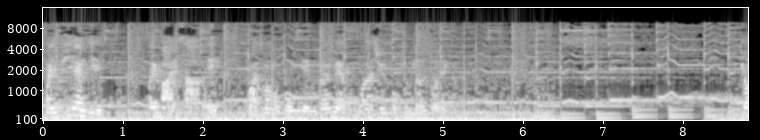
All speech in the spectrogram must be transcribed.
ไปเที่ยงอีกไปบ่ายสามอีกกว่าจะมาหกโมงเย็นเพราะเนี่ยผมว่าชีวิตผมเพิ่งเริ่มต้นเองครับก็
